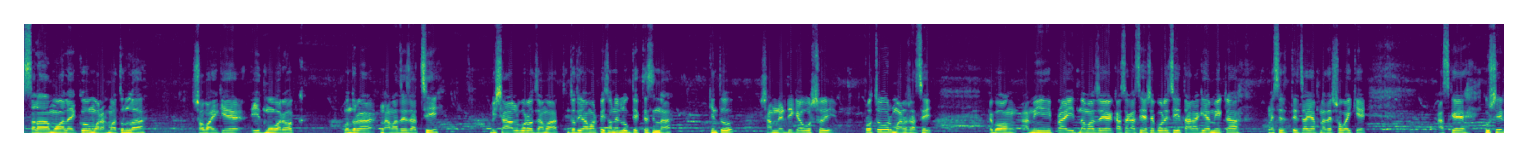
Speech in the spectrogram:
আসসালামু আলাইকুম রহমতুল্লাহ সবাইকে ঈদ মুবারক। বন্ধুরা, নামাজে যাচ্ছি। বিশাল বড় জামাত। যদিও আমার পিছনে লোক দেখতেছেন না, কিন্তু সামনের দিকে অবশ্যই প্রচুর মানুষ আছে। এবং আমি প্রায় ঈদ নামাজের কাছাকাছি এসে পড়েছি। তার আগে আমি একটা মেসেজ দিতে চাই আপনাদের সবাইকে। আজকে খুশির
